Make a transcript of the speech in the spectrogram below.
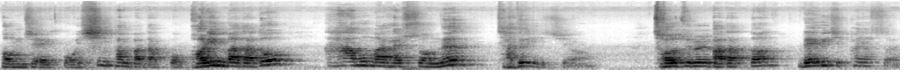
범죄했고 심판받았고 버림받아도 아무 말 할 수 없는 자들이죠. 저주를 받았던 레위 지파였어요.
